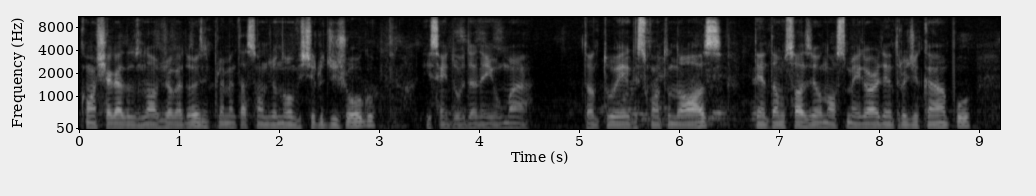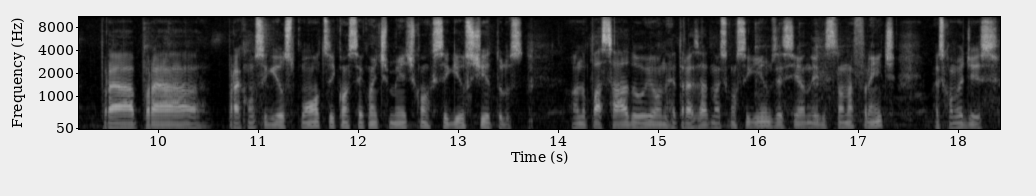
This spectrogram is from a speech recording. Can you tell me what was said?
com a chegada dos novos jogadores, implementação de um novo estilo de jogo. E sem dúvida nenhuma, tanto eles quanto nós tentamos fazer o nosso melhor dentro de campo para conseguir os pontos e, consequentemente, conseguir os títulos. Ano passado e ano retrasado nós conseguimos, esse ano eles estão na frente, mas como eu disse,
